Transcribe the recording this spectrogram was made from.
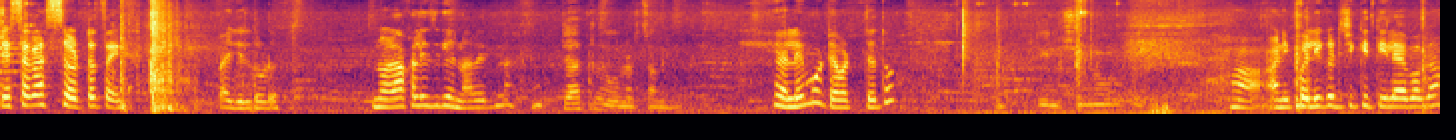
ते सगळं सटच आहे. पाहिजे थोडं नळाखालीच घेणार आहेत ना? त्यात उलट चांगली. ह्याला मोठ्या वाटतं तो? तीनशे नऊ रुपये. हां आणि पलीकडची कितीला आहे बघा?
